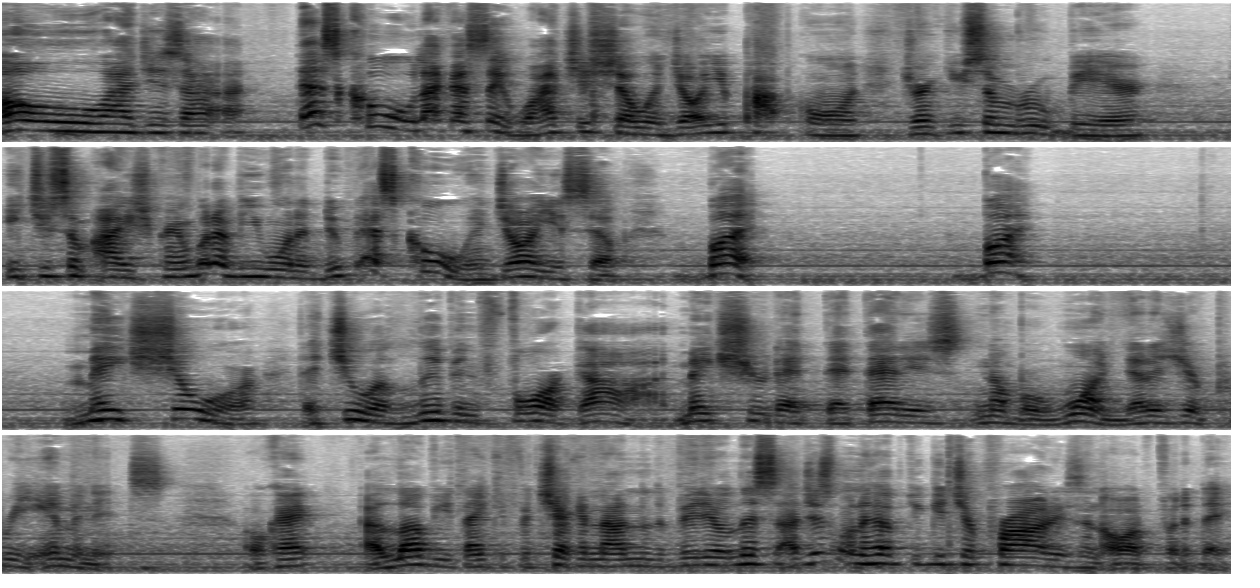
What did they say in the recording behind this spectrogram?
Oh, I just, I, that's cool. Like I say, watch your show, enjoy your popcorn, drink you some root beer, eat you some ice cream, whatever you want to do. That's cool. Enjoy yourself. But, but, make sure that you are living for God. Make sure that that, that is number one. That is your preeminence. Okay? I love you. Thank you for checking out another video. Listen, I just want to help you get your priorities in order for the day.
